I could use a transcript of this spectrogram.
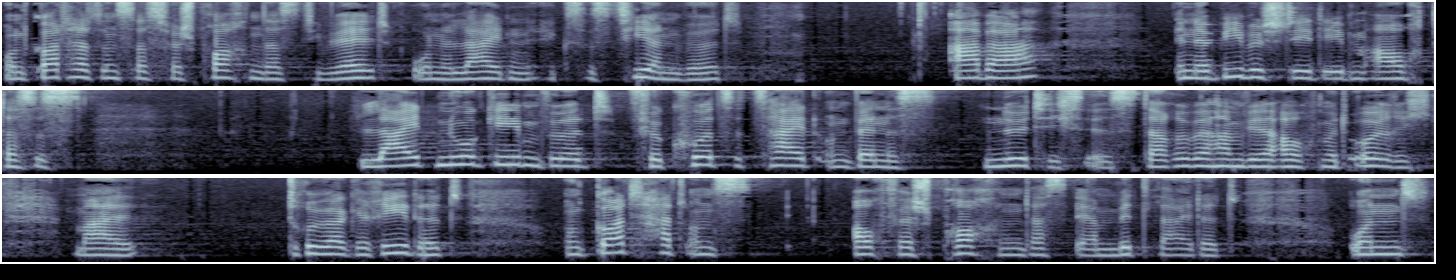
Und Gott hat uns das versprochen, dass die Welt ohne Leiden existieren wird. Aber in der Bibel steht eben auch, dass es Leid nur geben wird für kurze Zeit und wenn es nötig ist. Darüber haben wir auch mit Ulrich mal drüber geredet. Und Gott hat uns auch versprochen, dass er mitleidet. Und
